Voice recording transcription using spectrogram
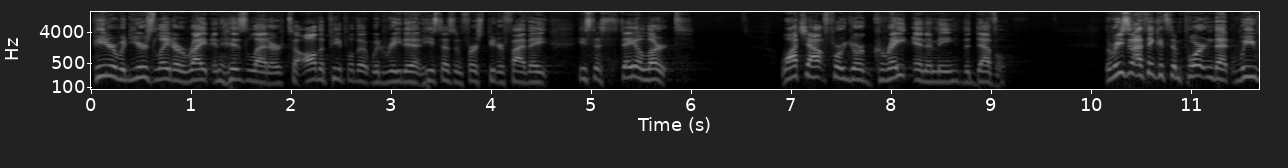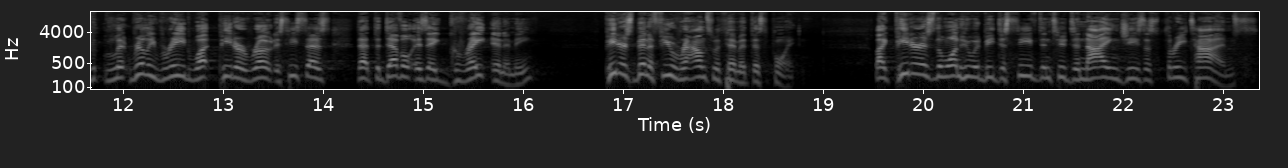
Peter would years later write in his letter to all the people that would read it, he says in 1 Peter 5 8, he says, Stay alert. Watch out for your great enemy, the devil. The reason I think it's important that we really read what Peter wrote is he says that the devil is a great enemy. Peter's been a few rounds with him at this point. Like Peter is the one who would be deceived into denying Jesus three times.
